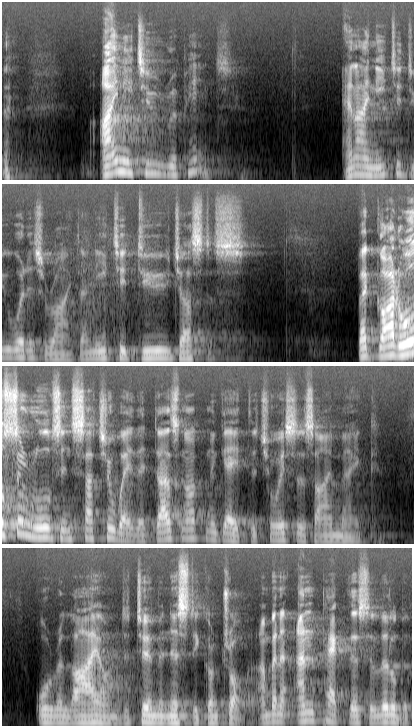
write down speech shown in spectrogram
I need to repent. And I need to do what is right. I need to do justice. But God also rules in such a way that does not negate the choices I make or rely on deterministic control. I'm going to unpack this a little bit.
